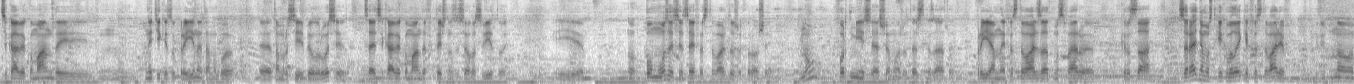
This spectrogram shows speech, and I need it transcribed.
цікаві команди, і, ну, не тільки з України там або е, там Росії, Білорусі. Це цікаві команди фактично з усього світу. І ну, по музиці цей фестиваль дуже хороший. Ну, Форт Місія, що можу теж сказати. Приємний фестиваль за атмосферою, краса. В середньому з таких великих фестивалів ну,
